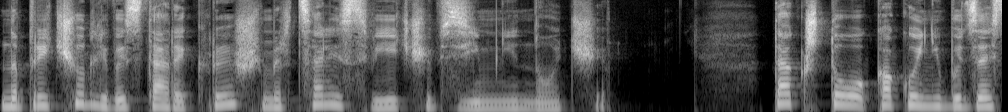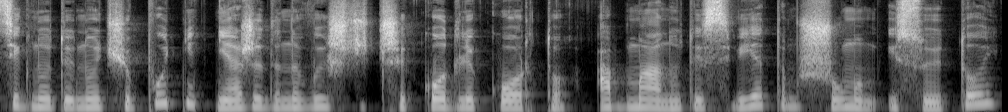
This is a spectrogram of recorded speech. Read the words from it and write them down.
на причудливой старой крыше мерцали свечи в зимней ночи. Так что какой-нибудь застигнутый ночью путник, неожиданно вышедший к Одли Корту, обманутый светом, шумом и суетой,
